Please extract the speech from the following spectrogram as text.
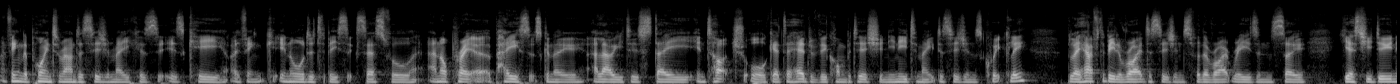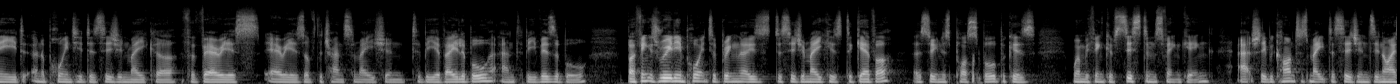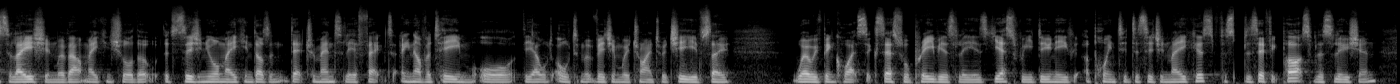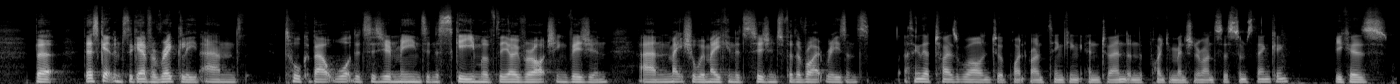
I think the point around decision makers is key. I think in order to be successful and operate at a pace that's going to allow you to stay in touch or get ahead of your competition, you need to make decisions quickly, but they have to be the right decisions for the right reasons. So, yes, you do need an appointed decision maker for various areas of the transformation to be available and to be visible. But I think it's really important to bring those decision makers together as soon as possible because when we think of systems thinking, actually, we can't just make decisions in isolation without making sure that the decision you're making doesn't detrimentally affect another team or the ultimate vision we're trying to achieve. So, where we've been quite successful previously is yes, we do need appointed decision makers for specific parts of the solution, but let's get them together regularly and talk about what the decision means in the scheme of the overarching vision and make sure we're making the decisions for the right reasons. I think that ties well into a point around thinking end to end and the point you mentioned around systems thinking, because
